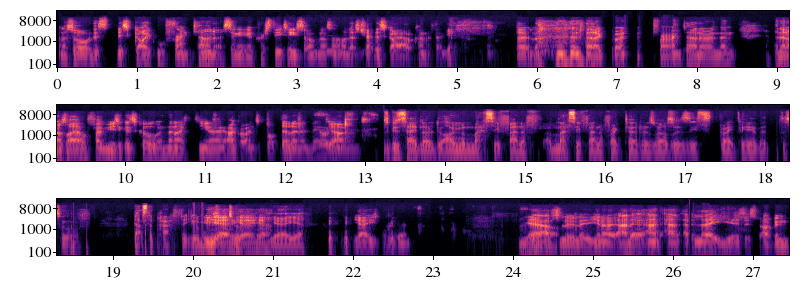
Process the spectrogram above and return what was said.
and I saw this this guy called Frank Turner singing a Chris TT song, and I was like, "Oh, let's check this guy out," kind of thing. Yeah. So then I got Frank Turner, and then and then I was like, oh, folk music is cool. And then I, you know, I got into Bob Dylan and Neil Young. I was going to say, like, I'm a massive fan of a massive fan of Frank Turner as well. So it's, it's great to hear that the sort of that's the path that your music Yeah, took. yeah, yeah, yeah, yeah. yeah. He's brilliant. Yeah, Yeah. absolutely. You know, and and and at later years, it's I've been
